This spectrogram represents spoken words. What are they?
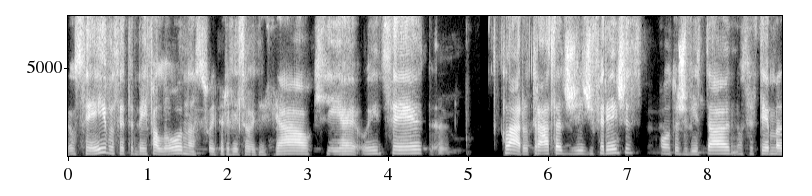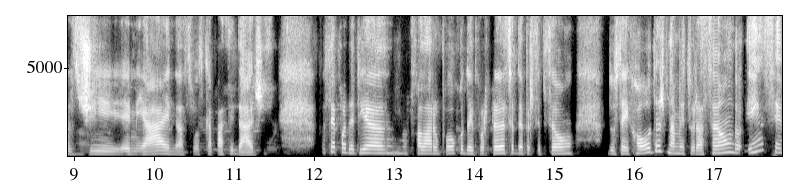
eu sei, você também falou na sua intervenção inicial que é, o índice, claro, trata de diferentes pontos de vista nos sistemas de MA e nas suas capacidades. Você poderia nos falar um pouco da importância da percepção dos stakeholders na mensuração do índice?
